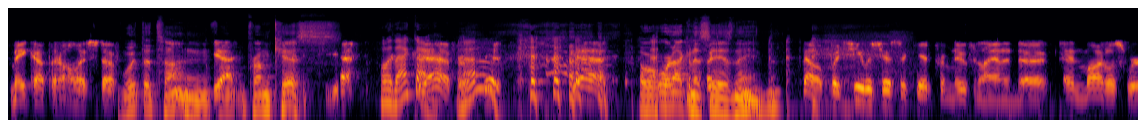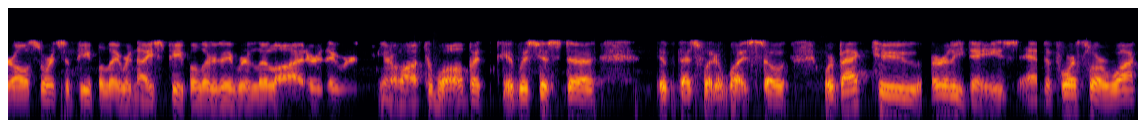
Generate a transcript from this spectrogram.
makeup and all that stuff. With the tongue from, Yeah. from Kiss. Yeah, Oh, that guy. yeah, for Oh. it. yeah. Oh, we're not going to say his name. No, but she was just a kid from Newfoundland, and uh, and models were all sorts of people. They were nice people, or they were a little odd, or they were you know off the wall. But it was just uh, that's what it was. So we're back to early days, and the fourth floor walk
